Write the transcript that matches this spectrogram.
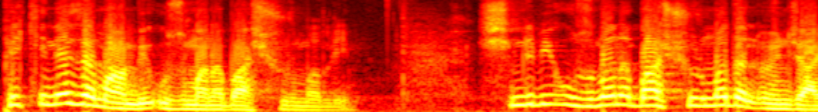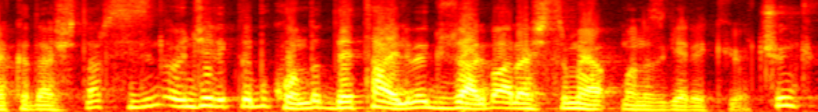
Peki ne zaman bir uzmana başvurmalıyım? Şimdi bir uzmana başvurmadan önce arkadaşlar sizin öncelikle bu konuda detaylı ve güzel bir araştırma yapmanız gerekiyor. Çünkü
